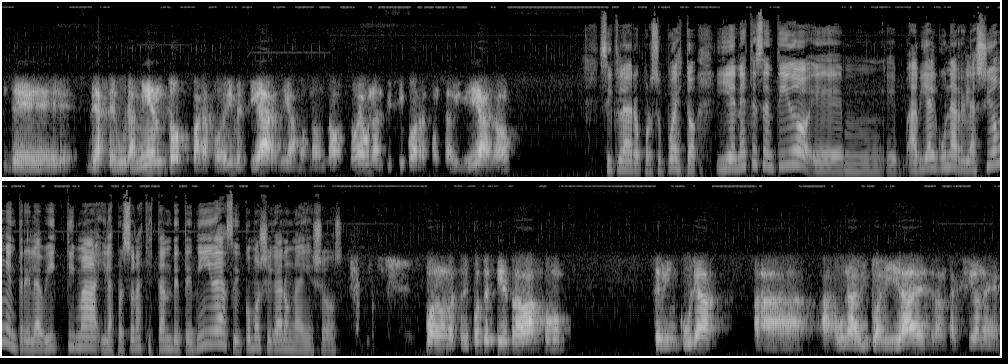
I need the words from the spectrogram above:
de, aseguramiento para poder investigar, digamos, no, no, no es un anticipo de responsabilidad, ¿no? Sí, claro, por supuesto. Y en este sentido, em, eh, ¿había alguna relación entre la víctima y las personas que están detenidas? ¿Cómo llegaron a ellos? Bueno, nuestra hipótesis de trabajo se vincula a, una habitualidad de transacciones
